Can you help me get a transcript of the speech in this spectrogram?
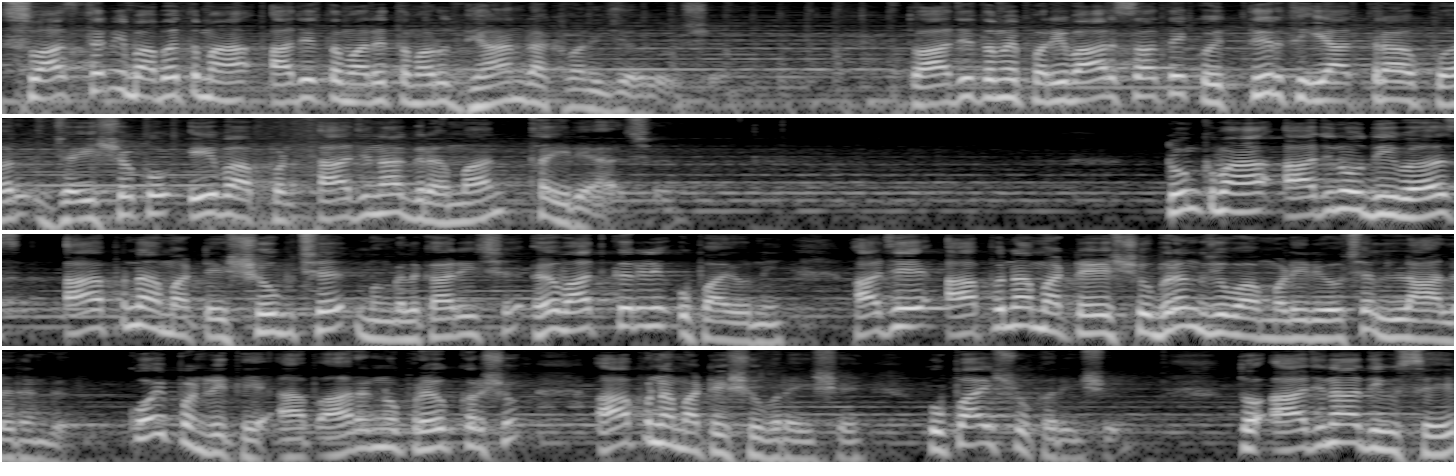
સ્વાસ્થ્યની બાબતમાં આજે તમારે તમારું ધ્યાન રાખવાની જરૂર છે. તો આજે તમે પરિવાર સાથે કોઈ તીર્થયાત્રા ઉપર જઈ શકો એવા પણ આજના ગ્રહમાન થઈ રહ્યા છે. ટૂંકમાં આજનો દિવસ આપના માટે શુભ છે, મંગલકારી છે. હવે વાત કરેલી ઉપાયોની. આજે આપના માટે શુભ રંગ જોવા મળી રહ્યો છે, લાલ રંગ. કોઈ પણ રીતે આપ આ રંગનો પ્રયોગ કરશો, આપના માટે શુભ રહેશે. ઉપાય શું કરીશું? તો આજના દિવસે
